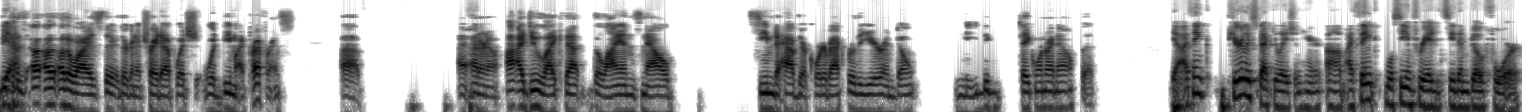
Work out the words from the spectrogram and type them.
because yeah. otherwise they're they're going to trade up, which would be my preference. Uh, I, I don't know. I, I do like that the Lions now seem to have their quarterback for the year and don't need to take one right now, but. Yeah, I think purely speculation here. Um, I think we'll see in free agency them go for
